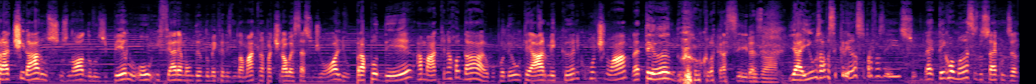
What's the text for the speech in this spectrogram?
para tirar os, os nódulos de pelo ou enfiarem a mão dentro do mecanismo da máquina para tirar o excesso de óleo, para poder a máquina rodar, para poder o tear mecânico continuar né, teando, vou colocar assim, né? Exato. E aí usava-se crianças para fazer isso. né? Tem romances do século XIX,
